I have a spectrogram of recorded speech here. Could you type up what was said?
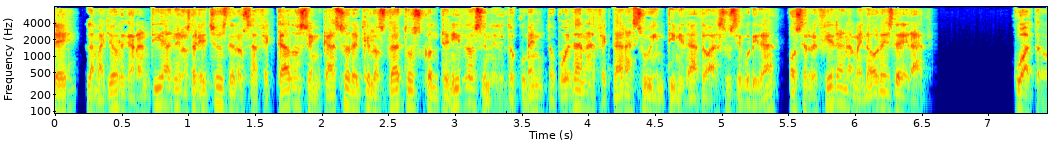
D. La mayor garantía de los derechos de los afectados en caso de que los datos contenidos en el documento puedan afectar a su intimidad o a su seguridad, o se refieran a menores de edad. 4.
